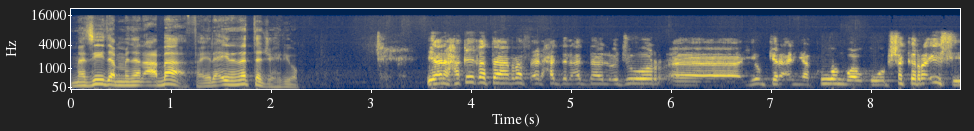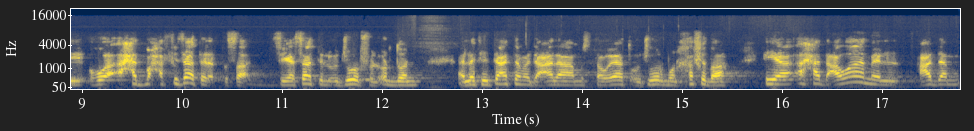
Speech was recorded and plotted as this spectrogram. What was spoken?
مزيدا من الأعباء فإلى أين نتجه اليوم؟ يعني حقيقة رفع الحد الأدنى للأجور آه، يمكن أن يكون وبشكل رئيسي هو أحد محفزات الاقتصاد سياسات الأجور في الأردن التي تعتمد على مستويات أجور منخفضة هي أحد عوامل عدم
